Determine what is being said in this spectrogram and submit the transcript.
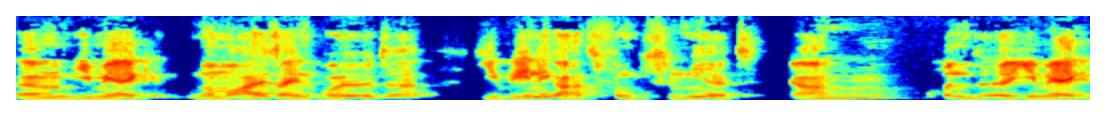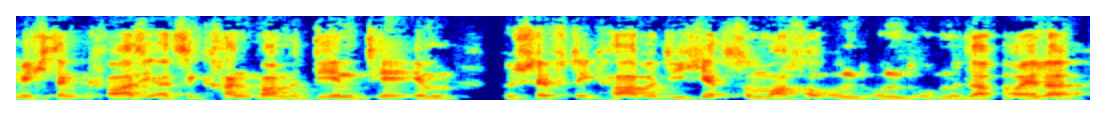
ähm, je mehr ich normal sein wollte, je weniger hat es funktioniert. Ja? Mhm. Und äh, je mehr ich mich dann quasi, als ich krank war, mit den Themen beschäftigt habe, die ich jetzt so mache und, und auch mittlerweile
